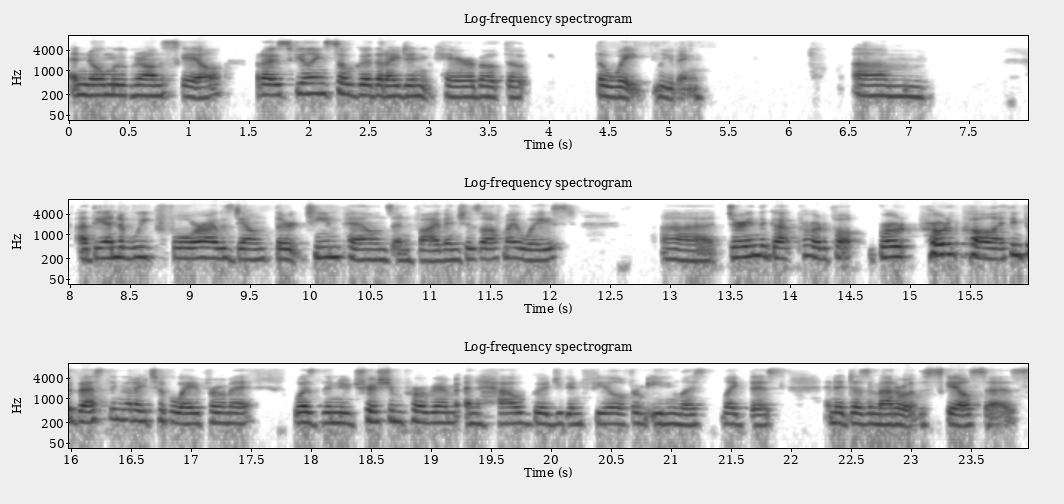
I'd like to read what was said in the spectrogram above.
and no movement on the scale. But I was feeling so good that I didn't care about the the weight leaving. Um, at the end of week four, I was down 13 pounds and five inches off my waist. Uh, during the gut protocol, protocol, I think the best thing that I took away from it was the nutrition program and how good you can feel from eating less like this. And it doesn't matter what the scale says.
